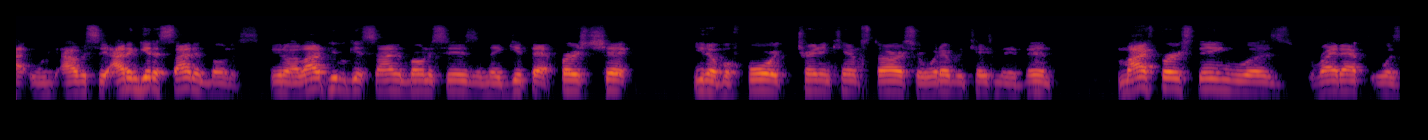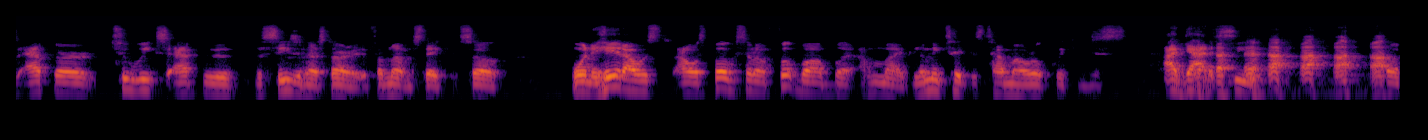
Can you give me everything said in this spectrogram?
I, obviously I didn't get a signing bonus. You know, a lot of people get signing bonuses and they get that first check, you know, before training camp starts or whatever the case may have been. My first thing was right after was after two weeks after the season had started, if I'm not mistaken. So when it hit, I was I was focusing on football, but I'm like, let me take this time out real quick and just I gotta see it. so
